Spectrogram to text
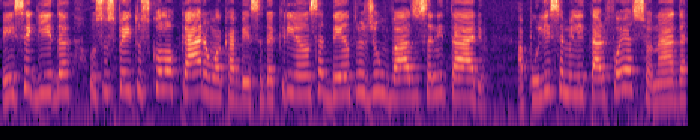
Em seguida, os suspeitos colocaram a cabeça da criança dentro de um vaso sanitário. A polícia militar foi acionada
